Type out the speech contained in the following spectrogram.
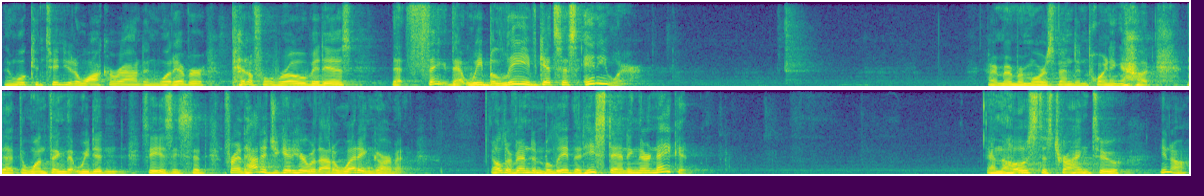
then we'll continue to walk around in whatever pitiful robe it is that, think, that we believe gets us anywhere. I remember Morris Venden pointing out that the one thing that we didn't see is he said, Friend, how did you get here without a wedding garment? Elder Venden believed that he's standing there naked. And the host is trying to, you know,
